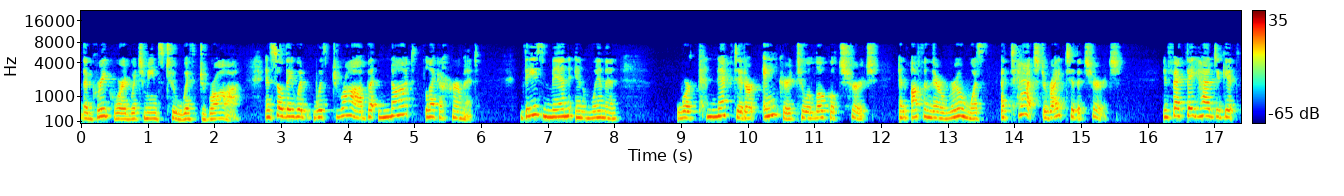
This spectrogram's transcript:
the Greek word which means to withdraw. And so they would withdraw, but not like a hermit. These men and women were connected or anchored to a local church, and often their room was attached right to the church. In fact, they had to get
